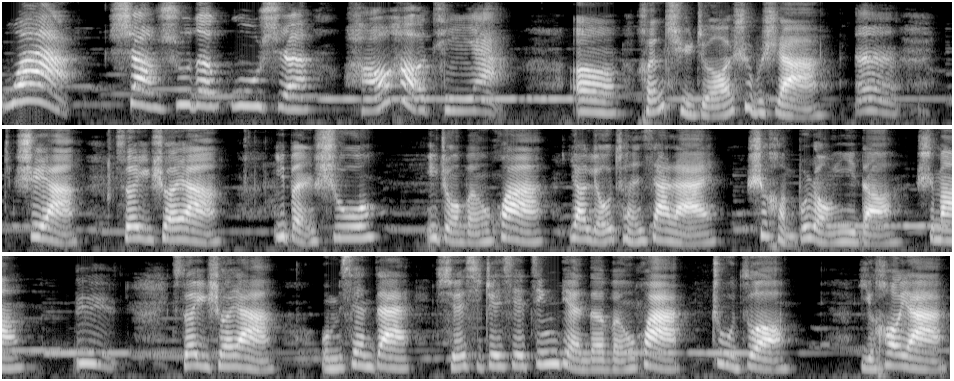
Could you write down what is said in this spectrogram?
哇，尚书的故事好好听呀！嗯，很曲折，是不是啊？嗯，是呀。所以说呀，一本书、一种文化要留存下来是很不容易的，是吗？嗯。所以说呀，我们现在学习这些经典的文化著作，以后呀，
